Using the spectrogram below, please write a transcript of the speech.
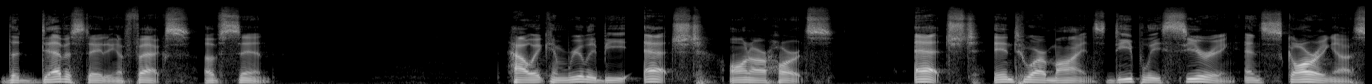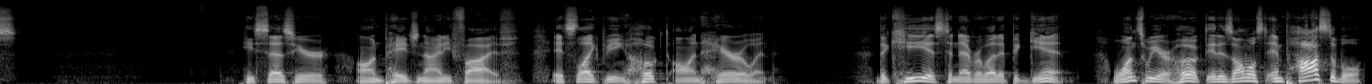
the devastating effects of sin, how it can really be etched on our hearts etched into our minds, deeply searing and scarring us he says here on page 95 it's like being hooked on heroin. The key is to never let it begin. Once we are hooked, it is almost impossible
